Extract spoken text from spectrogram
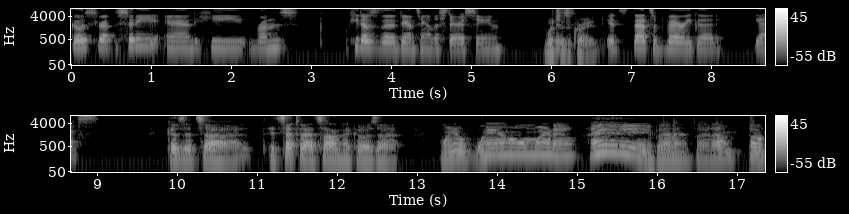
goes throughout the city and he runs. He does the dancing on the stairs scene. which is Is- great It's that's very good. Yes. because it's uh it's set to that song that goes uh wow wow wow hey bum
